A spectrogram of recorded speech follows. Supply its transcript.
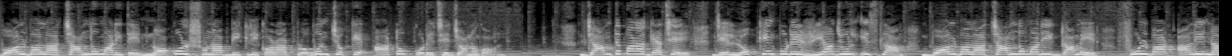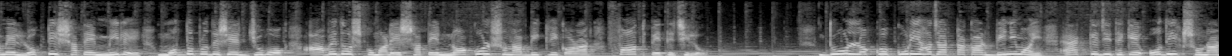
বলবালা চান্দমারিতে নকল সোনা বিক্রি করার প্রবঞ্চককে আটক করেছে জনগণ। জানতে পারা গেছে যে লক্ষ্মীপুরের রিয়াজুল ইসলাম বলবালা চান্দমারি গ্রামের ফুলবার আলী নামের লোকটির সাথে মিলে মধ্যপ্রদেশের যুবক আবেদস কুমারের সাথে নকল সোনা বিক্রি করার ফাঁদ পেতেছিল। দু লক্ষ কুড়ি হাজার টাকার বিনিময়ে এক কেজি থেকে অধিক সোনার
